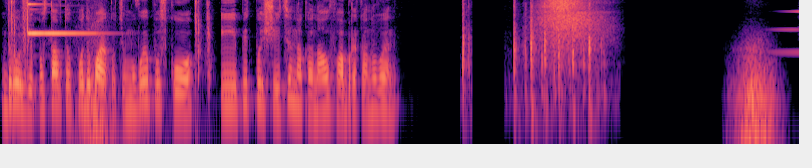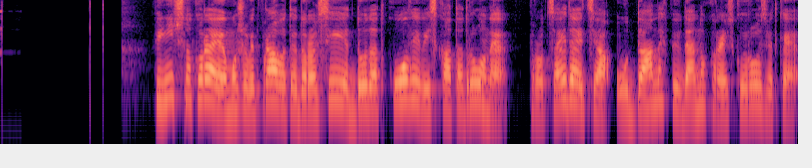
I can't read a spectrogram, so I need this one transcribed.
Друзі, поставте вподобайку цьому випуску і підпишіться на канал Фабрика новин. Північна Корея може відправити до Росії додаткові війська та дрони. Про це йдеться у даних південно-корейської розвідки.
